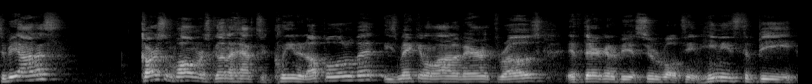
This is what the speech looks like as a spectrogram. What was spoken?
to be honest, Carson Palmer's going to have to clean it up a little bit. He's making a lot of errant throws if they're going to be a Super Bowl team. He needs to be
